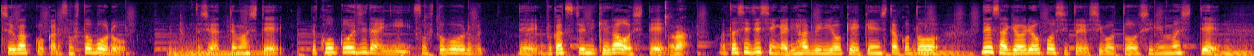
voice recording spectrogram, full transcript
中学校からソフトボールをうん。私はやってましてで高校時代にソフトボールで部活中に怪我をして私自身がリハビリを経験したことで作業療法士という仕事を知りまして、うん。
